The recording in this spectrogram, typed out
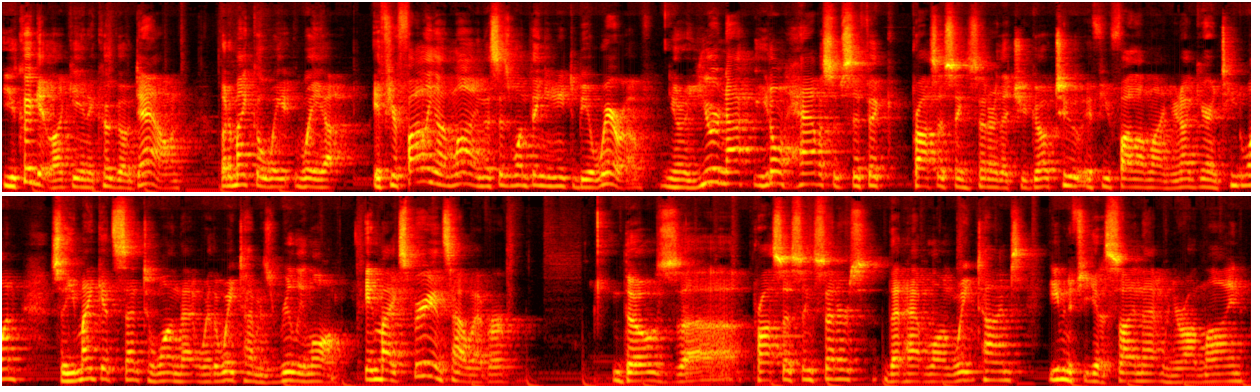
You could get lucky and it could go down, but it might go way, way up. If you're filing online, this is one thing you need to be aware of. You know, you're not, you don't have a specific processing center that you go to if you file online. You're not guaranteed one, so you might get sent to one that where the wait time is really long. In my experience, however, those uh, processing centers that have long wait times, even if you get assigned that when you're online,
